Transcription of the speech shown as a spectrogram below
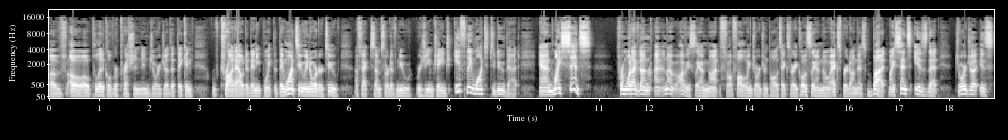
of oh, oh political repression in Georgia that they can trot out at any point that they want to in order to affect some sort of new regime change if they want to do that. And my sense from what I've done, and obviously I'm not following Georgian politics very closely, I'm no expert on this, but my sense is that Georgia is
